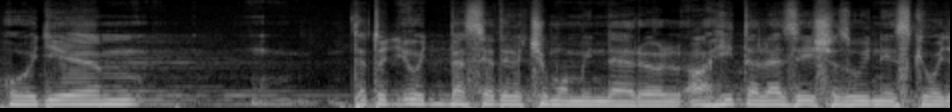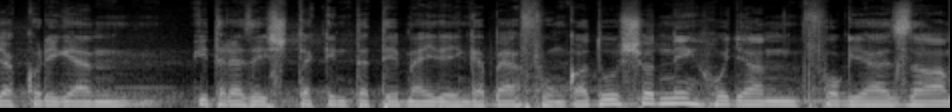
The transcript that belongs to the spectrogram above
hogy tehát, hogy, hogy beszéltek egy csomó mindenről. A hitelezés az úgy néz ki, hogy akkor igen, hitelezés tekintetében egyre inkább el fogunk adósodni. Hogyan fogja ez a,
